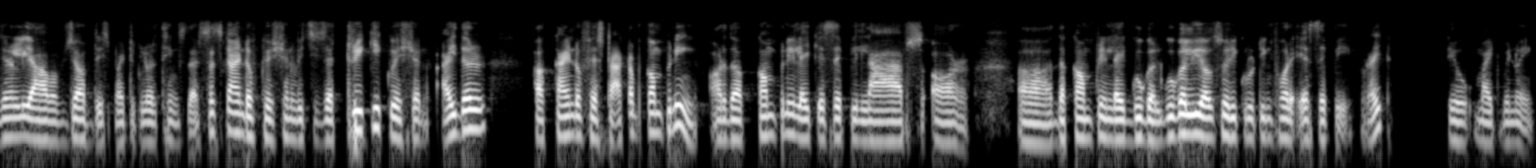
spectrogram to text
generally have observed these particular things that such kind of question, which is a tricky question, either a kind of a startup company or the company like SAP Labs or uh, the company like Google. Google is also recruiting for SAP, right? You might be knowing.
